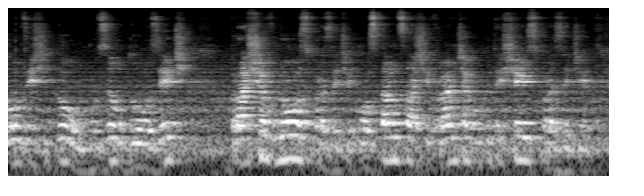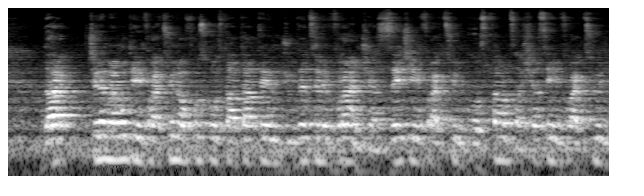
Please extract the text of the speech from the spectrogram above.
22, Buzău 20, Brașov 19, Constanța și Vrancea cu câte 16. Dar cele mai multe infracțiuni au fost constatate în județele Vrancea, 10 infracțiuni, Constanța 6 infracțiuni,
